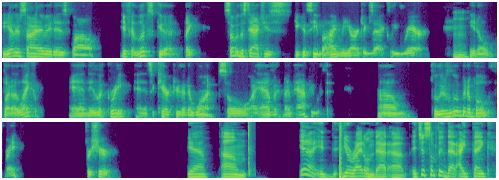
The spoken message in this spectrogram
The other side of it is, well, if it looks good, like some of the statues you can see behind me aren't exactly rare, mm-hmm. you know, but I like them and they look great and it's a character that I want. So I have it and I'm happy with it. Um, so there's a little bit of both, right? For sure. Yeah. Um, yeah, it, you're right on that. Uh, it's just something that I think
